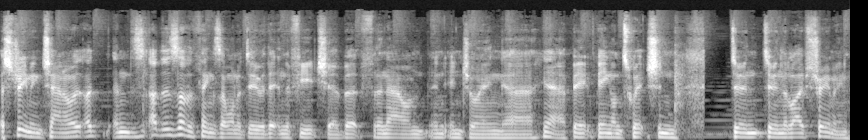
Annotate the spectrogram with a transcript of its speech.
a streaming channel. I, and there's, there's other things I want to do with it in the future, but for now, I'm en- enjoying, uh, yeah, be, being on Twitch and doing doing the live streaming.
